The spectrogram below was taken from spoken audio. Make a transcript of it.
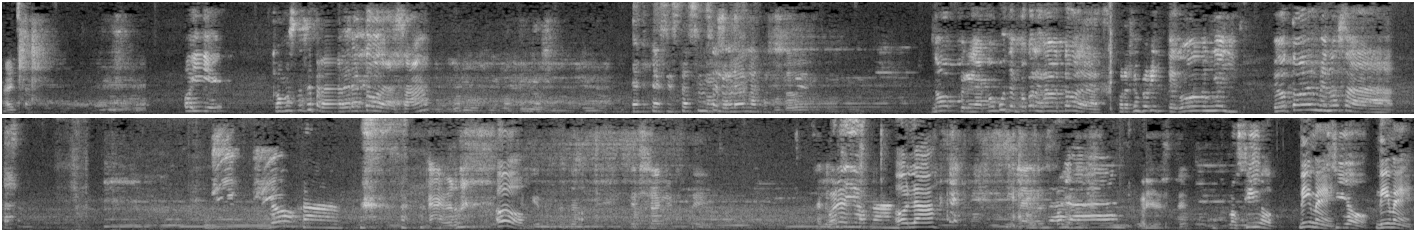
Ahí está. Oye, ¿cómo estás para ver a todas, ah? Si estás en celular en la Computadora. No, pero en la compu tampoco las veo a todas. Por ejemplo, ahorita Begoña y veo todas menos a... Johan. Ah, ¿verdad? Oh, Están. Saludos. Hola, Johan. hola. Hola. ¿Y este? Rocío, Dime, Rocío, dime.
